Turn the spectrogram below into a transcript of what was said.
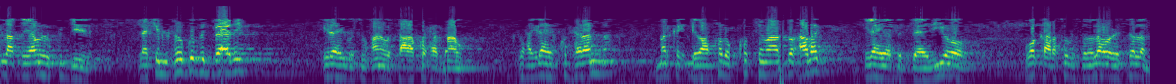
إلا قيامه كجيل لكن محوكو في البادي إلهي سبحانه وتعالى كحر ماو روح إلهي كحرنا مركا لباصده كنت ما أدو أدك إلهي في البادي وقع رسول صلى الله عليه وسلم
